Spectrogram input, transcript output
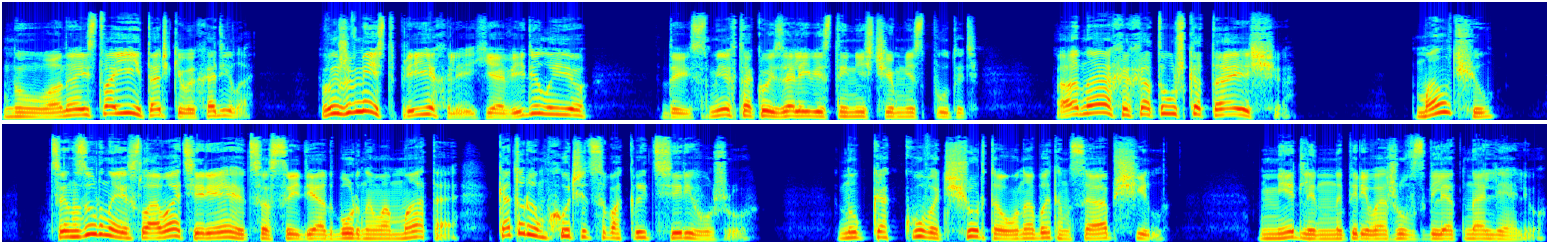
«Ну, она из твоей тачки выходила. Вы же вместе приехали, я видел ее. Да и смех такой заливистый ни с чем не спутать. Она хохотушка та еще. Молчу. Цензурные слова теряются среди отборного мата, которым хочется покрыть Сережу. Ну какого черта он об этом сообщил? Медленно перевожу взгляд на Лялю.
